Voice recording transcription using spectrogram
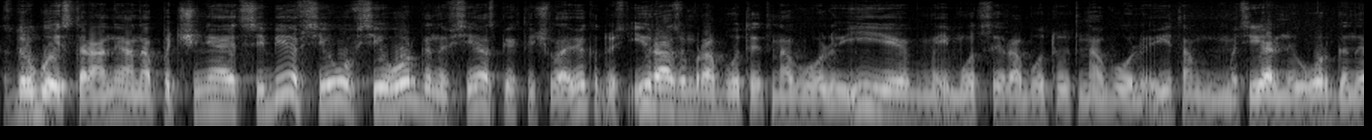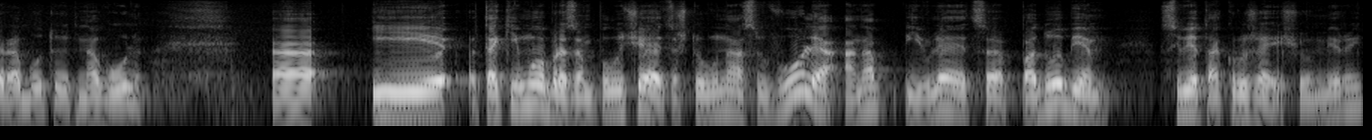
С другой стороны, она подчиняет себе все, все органы, все аспекты человека, то есть и разум работает на волю, и эмоции работают на волю, и там материальные органы работают на волю. А, и таким образом получается, что у нас воля, она является подобием света окружающего мира,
